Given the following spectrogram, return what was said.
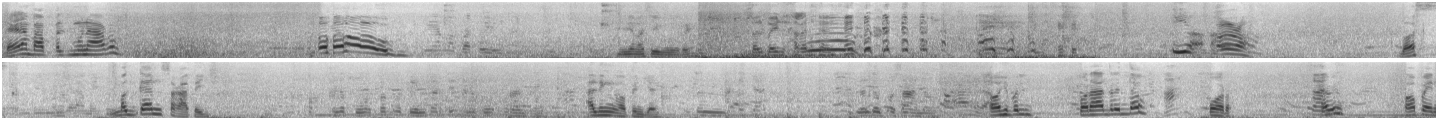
Teka lang, papalit muna ako. Oh! Hindi naman siguro eh. Salba yung lakad natin. Iya. Boss? Magkano sa cottage? Ano po? Pag open card, ano po? 400. Aling open dyan? Nandun po sa ano? Oh, pala. 400 daw? Ha? 4. Sabi? Open.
